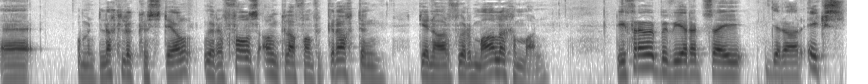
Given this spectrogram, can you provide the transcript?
uh om dit ligtelik gestel oor 'n vals aanklag van verkrachting teen haar voormalige man. Die vrou het beweer dat sy deur haar eks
